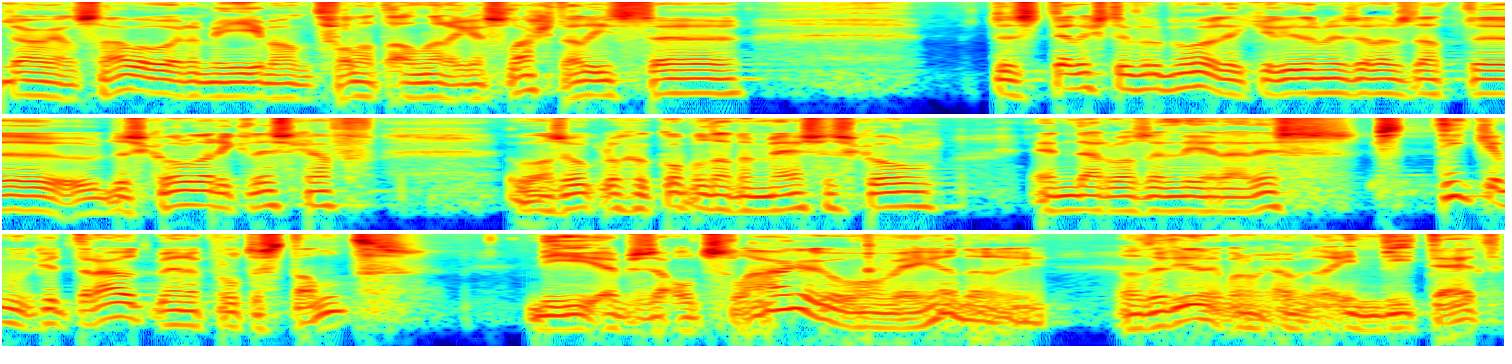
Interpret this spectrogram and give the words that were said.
zou gaan samenwonen met iemand van het andere geslacht. Dat is... eh, de stelligste verboden. Ik herinner me zelfs dat eh, de school waar ik les gaf, was ook nog gekoppeld aan een meisjesschool. En daar was een lerares stiekem getrouwd met een protestant. Die hebben ze ontslagen gewoon weg. Hè. Dat, dat herinner ik me nog. In die tijd.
